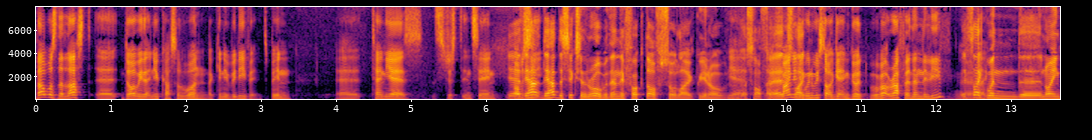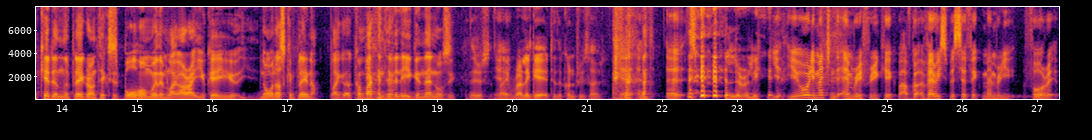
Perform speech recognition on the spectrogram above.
That was the last uh, derby that Newcastle won. Like, can you believe it? It's been uh, ten years. It's just insane. Yeah, they had they had the six in a row, but then they fucked off. So like you know, yeah, that's not like, fair. It's Finally, like when we start getting good, we got Rafa, and then they leave. it's like, Like- when the annoying kid in the playground takes his ball home with him. Like, all right, UK, you, no one else can play now. Like, uh, come back into the league and then we'll see. They're just Yeah. like relegated to the countryside. Yeah, and uh, Literally. you, you already mentioned the Emre free kick, but I've got a very specific memory for it.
